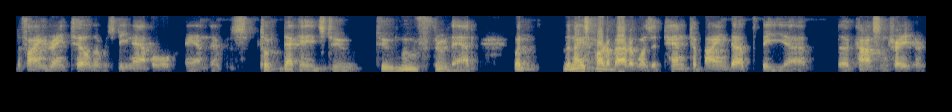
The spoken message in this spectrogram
the fine grain till, there was DNAPL, and it was, took decades to, to move through that. But the nice part about it was it tended to bind up the, uh, the concentrate or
